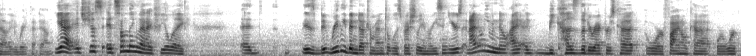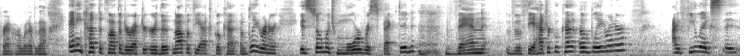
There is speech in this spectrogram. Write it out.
now that you break that down. Yeah, it's just it's something that I feel like uh, has really been detrimental, especially in recent years. And I don't even know I, I because the director's cut or final cut or work print or whatever the hell any cut that's not the director or the not the theatrical cut of Blade Runner is so much more respected than the theatrical cut of Blade Runner. I feel like uh,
